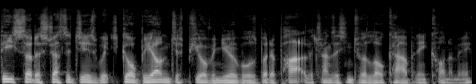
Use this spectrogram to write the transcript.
these sort of strategies which go beyond just pure renewables but are part of the transition to a low carbon economy.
